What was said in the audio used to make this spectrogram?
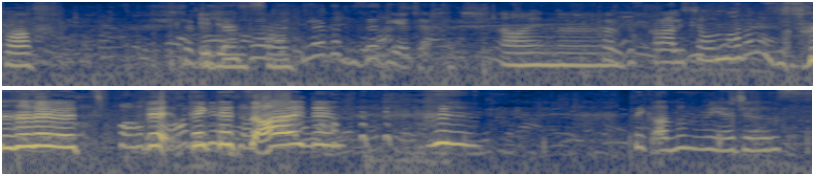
tuhaf. İşte bizden sonrakiler de bize diyecekler. Aynen. Tabii biz kraliçe olmadığımız için. evet. Ve tek net aynen. pek anılmayacağız.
